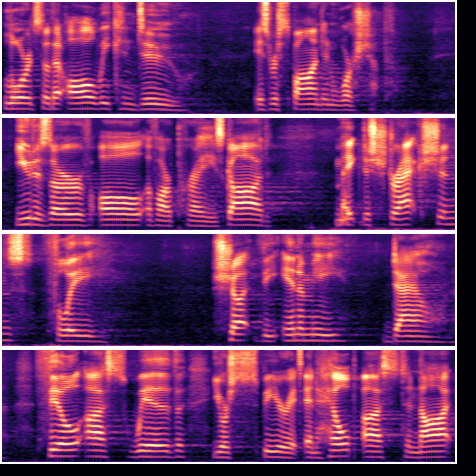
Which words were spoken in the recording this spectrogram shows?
Lord, so that all we can do is respond in worship. You deserve all of our praise. God, make distractions flee, shut the enemy down. Fill us with your spirit and help us to not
